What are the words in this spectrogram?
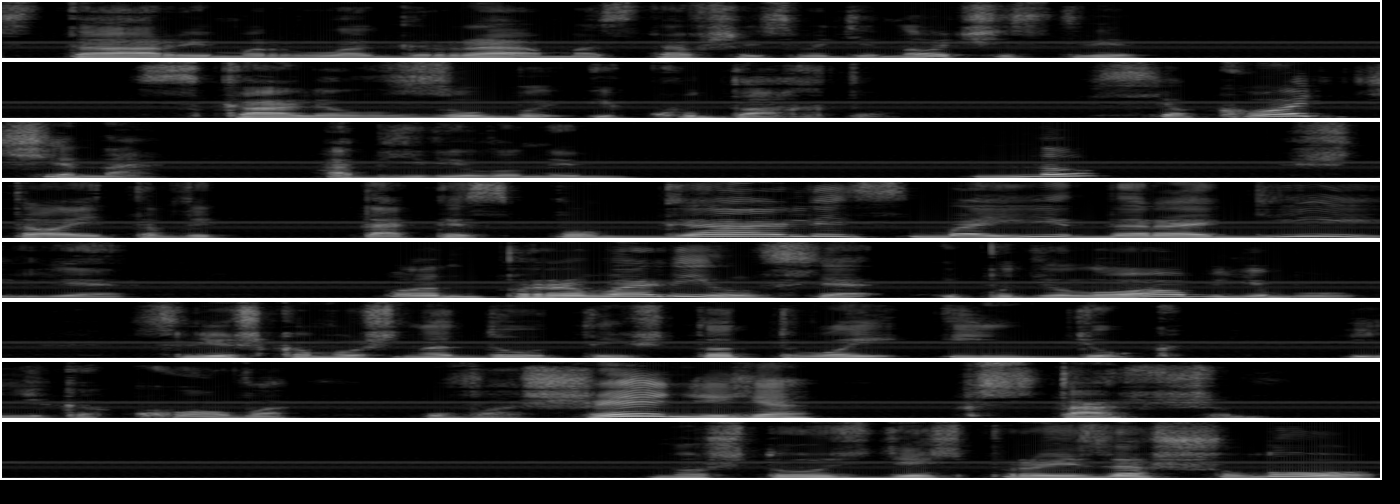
Старый марлограмм, оставшись в одиночестве, скалил зубы и кудахтал. — Все кончено, — объявил он им. — Ну, что это вы так испугались, мои дорогие? Он провалился, и по делам ему слишком уж надутый, что твой индюк, и никакого уважения к старшим. Но что здесь произошло?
